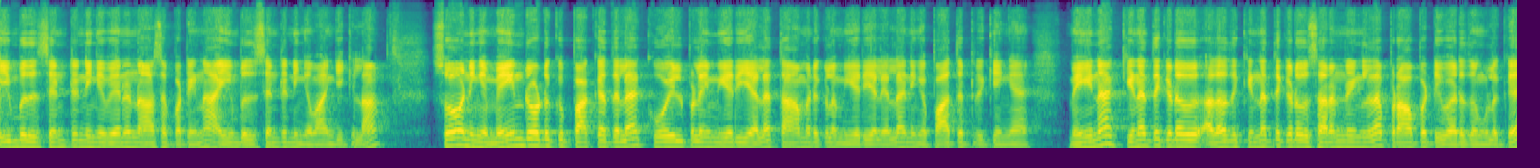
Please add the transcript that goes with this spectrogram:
ஐம்பது சென்ட் நீங்கள் வேணும்னு ஆசைப்பட்டீங்கன்னா ஐம்பது சென்ட் நீங்கள் வாங்கிக்கலாம். ஸோ நீங்கள் மெயின் ரோடுக்கு பக்கத்தில் கோயில்பாளையம் ஏரியாவில் தாமரைக்குளம் ஏரியாவில் எல்லாம் நீங்கள் பார்த்துட்ருக்கீங்க. மெயினாக கிணத்துக்கடவு அதாவது கிணத்துக்கடவு சரௌண்டிங்கில் தான் ப்ராப்பர்ட்டி வருது உங்களுக்கு.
